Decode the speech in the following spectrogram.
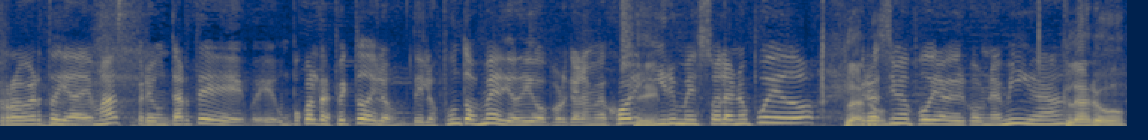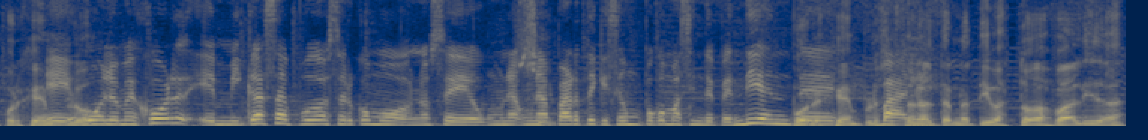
Roberto, y además preguntarte eh, un poco al respecto de los, de los puntos medios, digo, porque a lo mejor Sí. irme sola no puedo, Claro. pero sí me puedo ir a vivir con una amiga. Claro, por Eh, ejemplo. o a lo mejor en mi casa puedo hacer como, no sé, una, una Sí. parte que sea un poco más independiente. Por ejemplo, esas son alternativas todas válidas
